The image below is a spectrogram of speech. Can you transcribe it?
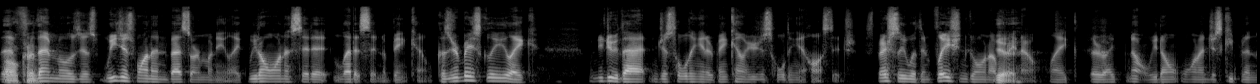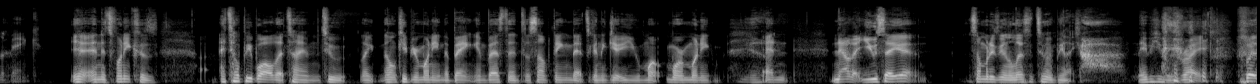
The- For them, it was just we just want to invest our money. Like we don't want to sit it, let it sit in a bank account because you're basically like when you do that and just holding it in a bank account, you're just holding it hostage. Especially with inflation going up Yeah. right now. Like they're like, no, we don't want to just keep it in the bank. Yeah, and it's funny because I tell people all the time too, like, don't keep your money in the bank. Invest into something that's going to give you mo- more money. And now that you say it, somebody's going to listen to it and be like, ah, maybe he was right. but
